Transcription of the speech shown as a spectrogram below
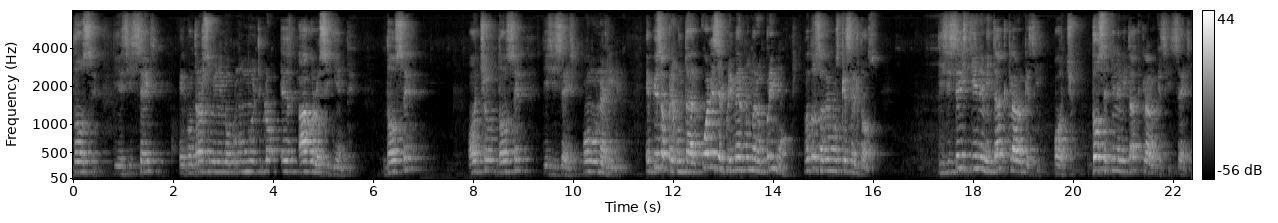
12, 16, encontrar su mínimo común múltiplo, es, hago lo siguiente. 12, 8, 12, 16. Pongo una línea. Empiezo a preguntar, ¿cuál es el primer número primo? Nosotros sabemos que es el 2. 16 tiene mitad, claro que sí, 8. 12 tiene mitad, claro que sí, 6.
